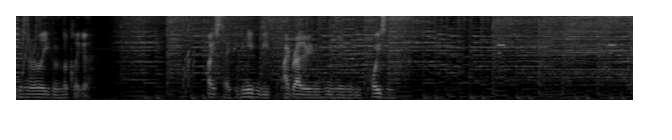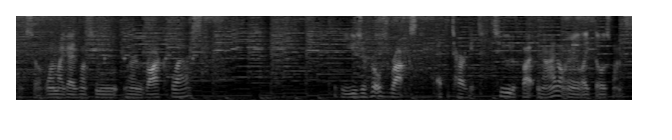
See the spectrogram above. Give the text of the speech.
He doesn't really even look like a ice type. He can even be. I'd rather even him even be poison. Okay, so one of my guys wants to learn Rock Blast, the user hurls rocks at the target. Two to five. Know, I don't really like those ones.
